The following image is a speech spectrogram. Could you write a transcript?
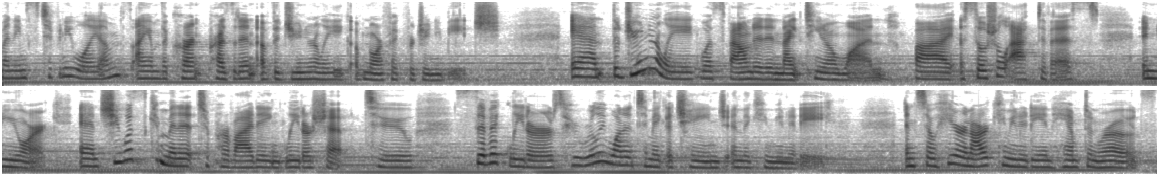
my name is Tiffany Williams. I am the current president of the Junior League of Norfolk, Virginia Beach. And the Junior League was founded in 1901 by a social activist in New York. And she was committed to providing leadership to civic leaders who really wanted to make a change in the community. And so here in our community in Hampton Roads,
